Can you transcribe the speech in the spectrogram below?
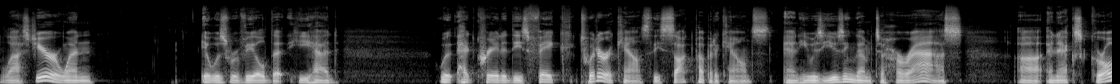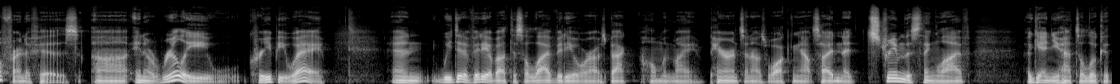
last year when it was revealed that he had had created these fake Twitter accounts, these sock puppet accounts, and he was using them to harass uh, an ex girlfriend of his uh, in a really creepy way. And we did a video about this, a live video where I was back home with my parents and I was walking outside and I streamed this thing live. Again, you had to look at,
